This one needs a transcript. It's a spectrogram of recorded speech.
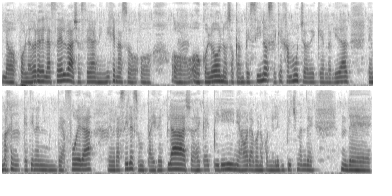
los pobladores de la selva, ya sean indígenas o, colonos o campesinos, se quejan mucho de que en realidad la imagen que tienen de afuera de Brasil es un país de playas, de caipirinha, ahora bueno, con el impeachment de,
